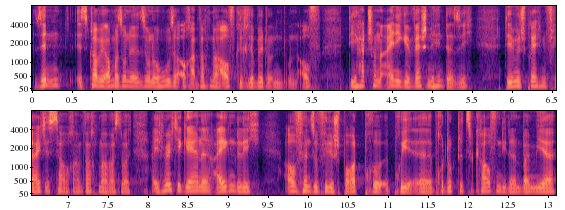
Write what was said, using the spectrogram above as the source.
sind, ist, glaube ich, auch mal so eine, so eine Hose auch einfach mal aufgeribbelt und, und auf. Die hat schon einige Wäschen hinter sich. Dementsprechend, vielleicht ist da auch einfach mal was Neues. Aber ich möchte gerne eigentlich aufhören, so viele Sportprodukte Pro, äh, zu kaufen, die dann bei mir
